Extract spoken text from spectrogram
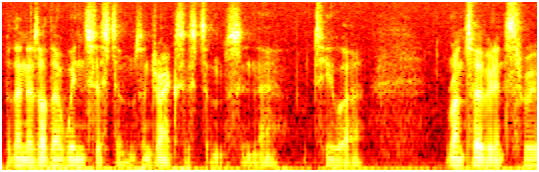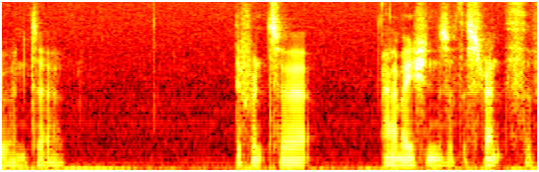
But then there's other wind systems and drag systems in there to uh, run turbulence through and uh, different uh, animations of the strength of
